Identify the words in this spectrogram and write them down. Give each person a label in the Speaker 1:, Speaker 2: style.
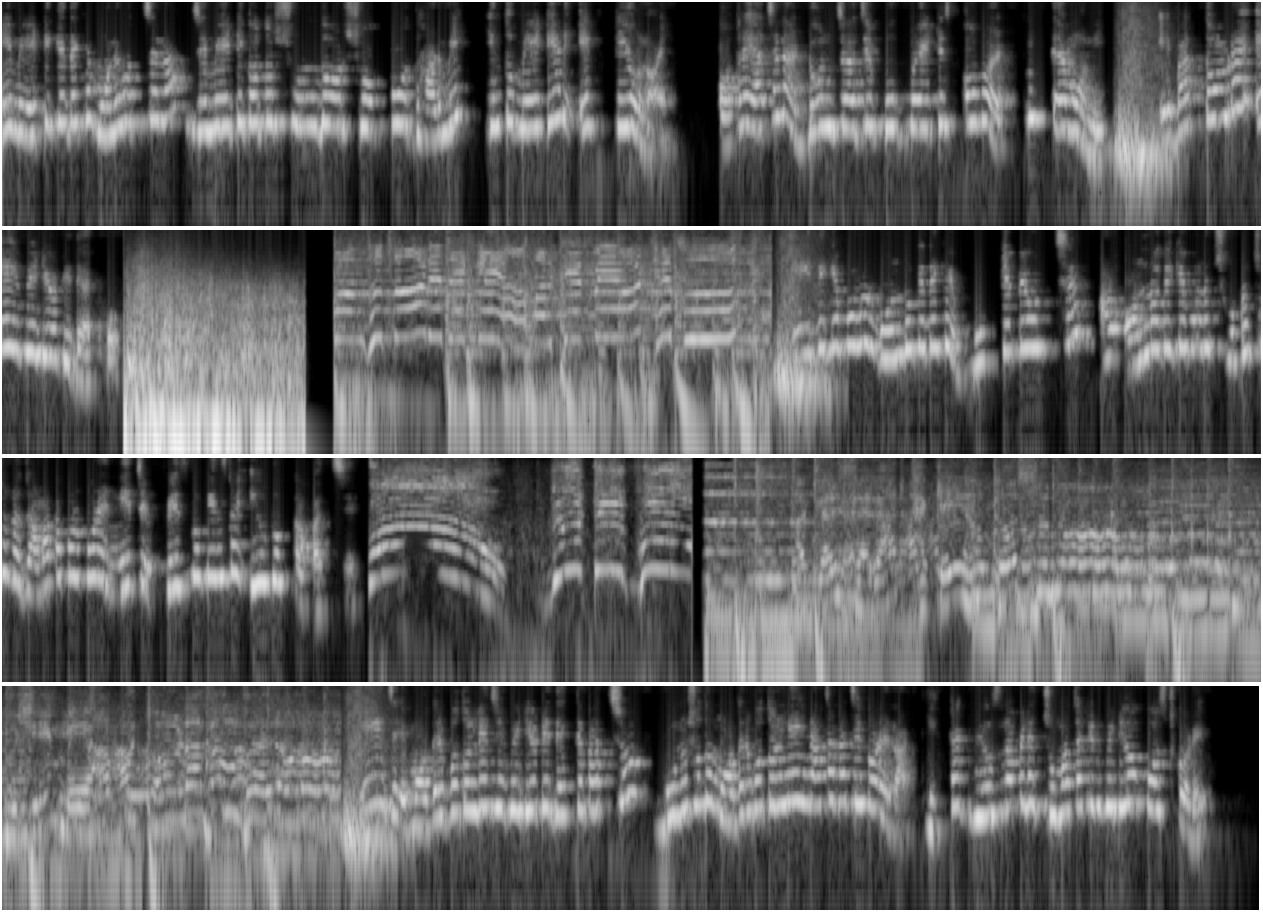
Speaker 1: এই মেয়েটিকে দেখে মনে হচ্ছে না যে মেয়েটি কত সুন্দর সভ্য ধার্মিক কিন্তু মেয়েটির একটিও নয়। কথাই আছে না বুক বাই ইট ঠিক এবার তোমরা এই ভিডিওটি দেখো। এইদিকে বোনের বন্ধুকে দেখে বুক কেঁপে উঠছে আর অন্যদিকে বোনের ছোট ছোট জামা কাপড় পরে নিচে ফেসবুক ইনস্টা ইউটিউব কাঁপাচ্ছে।
Speaker 2: अगर जरा थके हो तो सुनो खुशी में आप थोड़ा गम भरो
Speaker 1: এই যে মদের বোতল নিয়ে যে ভিডিওটি দেখতে পাচ্ছ বুনু শুধু মদের বোতল নিয়েই নাচানাচি করে না ঠিকঠাক ভিউজ না পেলে চুমাচাটির ভিডিও পোস্ট করে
